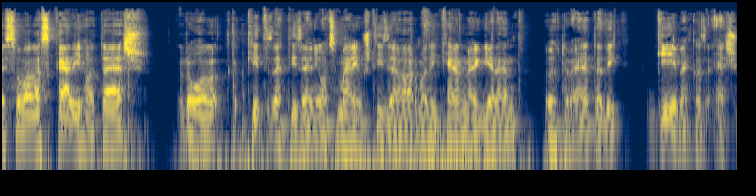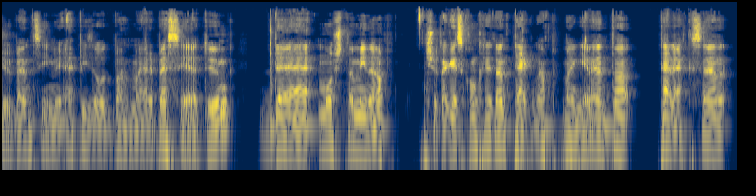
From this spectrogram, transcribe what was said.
Szóval a Scully hatásról 2018. május 13-án megjelent 57. Gének az esőben című epizódban már beszéltünk, de most a minap, sőt egész konkrétan tegnap megjelent a Telexen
